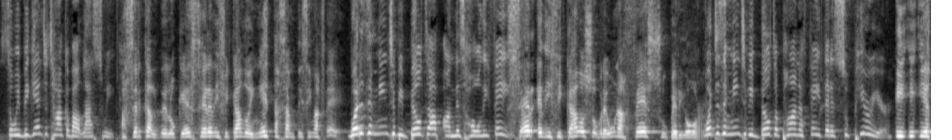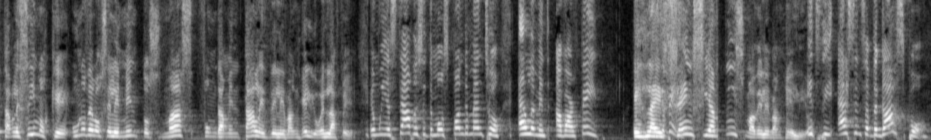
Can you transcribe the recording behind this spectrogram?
So we began to talk about last week. acerca de lo que es ser edificado en esta santísima fe. What does it mean to be built up on this holy faith? Ser edificado sobre una fe superior. What does it mean to be built upon a faith that is superior? Y, y- y establecimos que uno de los elementos más fundamentales del Evangelio es la fe. And we established that the most fundamental element of our faith, Es la la fe. esencia misma del Evangelio. it's the essence of the gospel.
